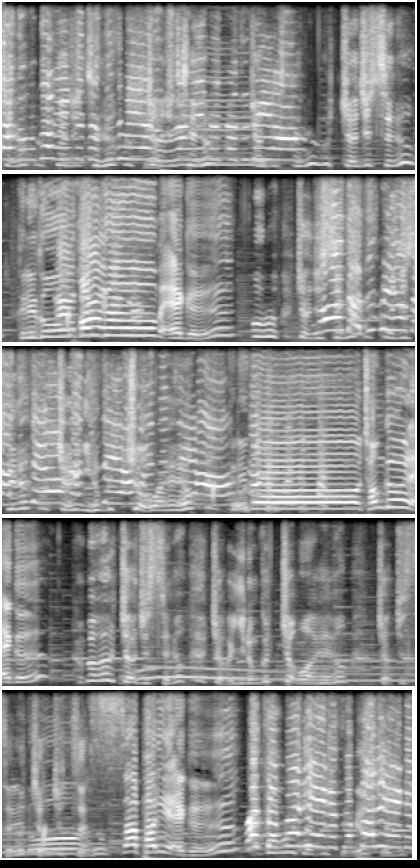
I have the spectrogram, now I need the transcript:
주세요. 저 주세요. 저 주세요. 저 주세요. 그리고 아, 황금 egg 어, 저 주세요. 저 주세요. 저 이런 거 좋아해요. 그리고 정글 egg 어, 저 주세요. 저 이런 거 좋아해요. 저 주세요. 저 주세요. 사파리 egg 아, 사파리 egg 사파리 egg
